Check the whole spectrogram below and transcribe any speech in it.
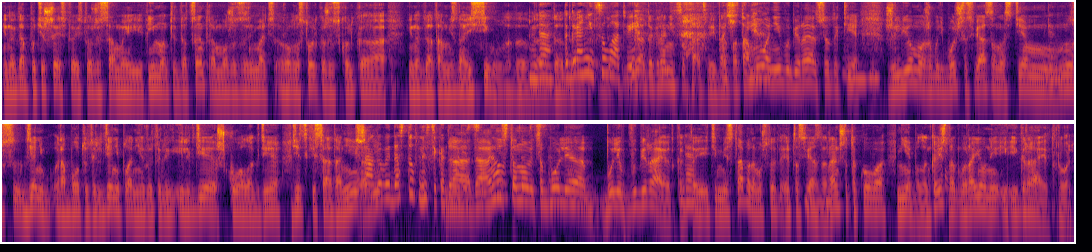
иногда путешествие из той же самой Иманты до центра может занимать ровно столько же, сколько иногда там, не знаю, из Сигула. До, да, до, до, до границы до, Латвии. Да, до границы Латвии. Да. Потому они выбирают все-таки mm-hmm. жилье, может быть, больше связано с тем, да. ну, с, где они работают или где они планируют, или, или где школа, где детский сад. Они, Шаговой они, доступности, как да, говорится. Да, да, они становятся более, да. более выбирают как-то да. эти места, потому что это, это связано. Mm-hmm. Раньше такого не было. И, конечно, район играет роль.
